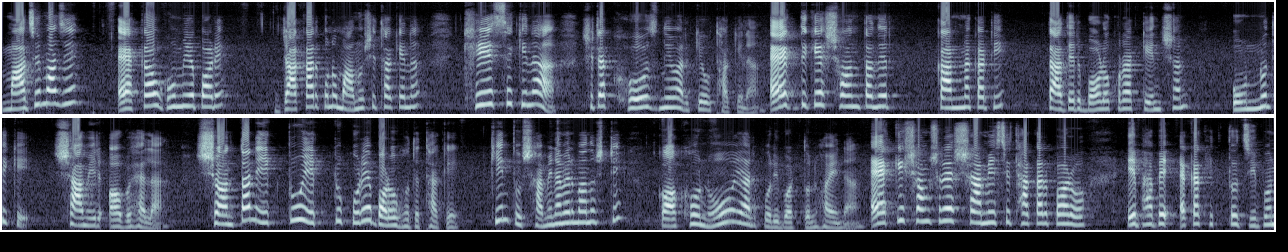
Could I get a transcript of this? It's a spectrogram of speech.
মাঝে মাঝে একাও ঘুমিয়ে পড়ে, ডাকার কোনো মানুষই থাকে না, খেয়েছে কি না সেটা খোঁজ নেওয়ার কেউ থাকে না। একদিকে সন্তানের কান্নাকাটি, তাদের বড় করার টেনশন অন্যদিকে স্বামীর অবহেলা। সন্তান একটু একটু করে বড় হতে থাকে, কিন্তু স্বামী নামের মানুষটি কখনোই আর পরিবর্তন হয় না। একই সংসারের স্বামী স্ত্রী থাকার পরও এভাবে একাকিত্ব জীবন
